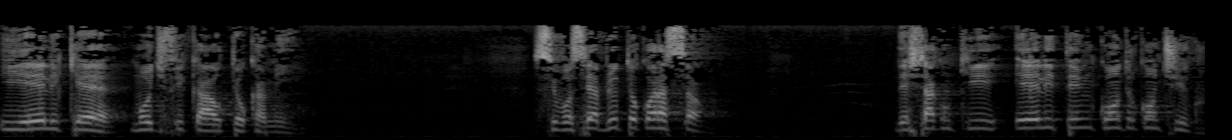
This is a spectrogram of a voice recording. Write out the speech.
E Ele quer modificar o teu caminho. Se você abrir o teu coração, deixar com que Ele tenha um encontro contigo,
